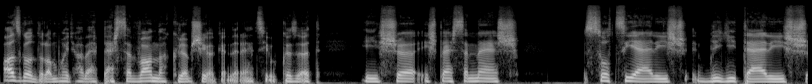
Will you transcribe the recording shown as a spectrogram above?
Azt gondolom, hogy ha persze vannak különbségek a generációk között, és, és persze más szociális, digitális,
